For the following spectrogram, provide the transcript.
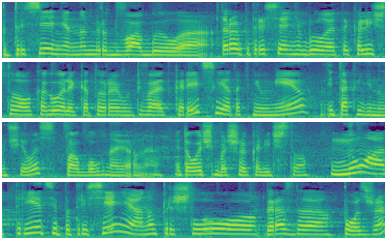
Потрясение номер два было... Второе потрясение было это количество алкоголя, которое выпивают корейцы. Я так не умею и так и не научилась. Слава богу, наверное. Это очень большое количество. Ну, а третье потрясение, оно пришло гораздо позже.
